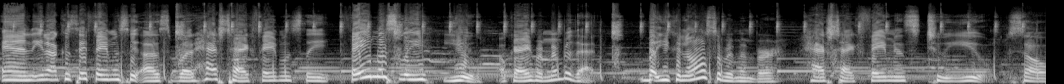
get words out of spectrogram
And you know, I could say famously us, but hashtag famously famously you. Okay, remember that. But you can also remember hashtag famous to you. So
